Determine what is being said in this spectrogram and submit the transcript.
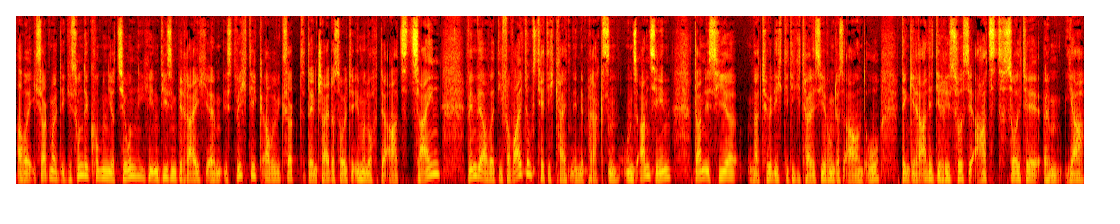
Aber ich sage mal, die gesunde Kommunikation in diesem Bereich ähm, ist wichtig, aber wie gesagt, der Entscheider sollte immer noch der Arzt sein. Wenn wir aber die Verwaltungstätigkeiten in den Praxen uns ansehen, dann ist hier natürlich die Digitalisierung das A und O, denn gerade die Ressource Arzt sollte ähm, ja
